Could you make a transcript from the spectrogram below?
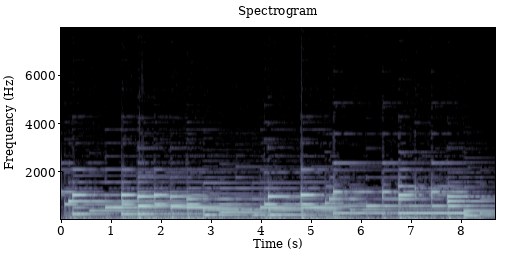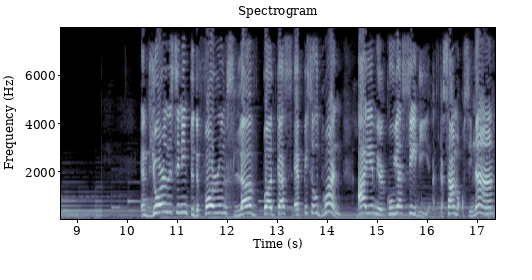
And you're listening to the Forum's Love Podcast Episode 1. I am your Kuya CD at kasama ko si na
